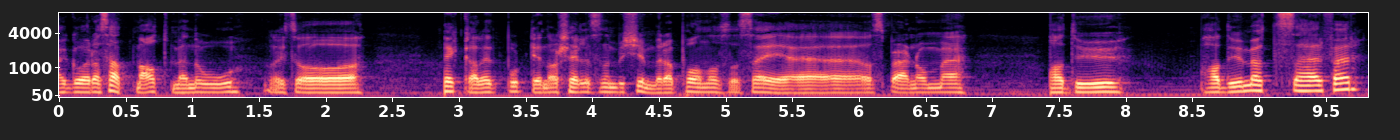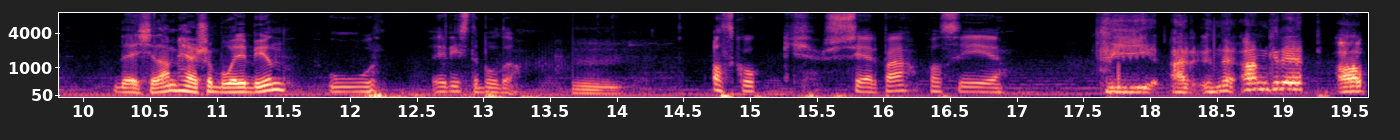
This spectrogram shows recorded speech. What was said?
Jeg går og setter meg attmed O liksom peker litt borti den og ser litt sånn bekymra på han, og så sier og spør han om eh, Har du Har du møtt seg her før? Det er ikke dem her som bor i byen? O rister på hodet. Askok ser på deg og sier Vi er under angrep av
